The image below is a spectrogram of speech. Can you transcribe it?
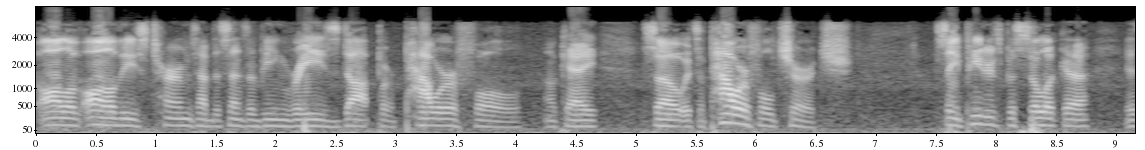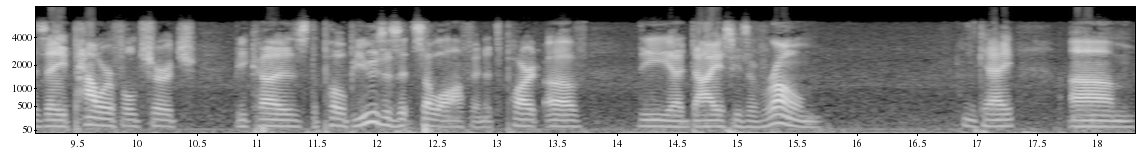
all of all of these terms have the sense of being raised up or powerful. Okay, so it's a powerful church. St. Peter's Basilica is a powerful church because the Pope uses it so often. It's part of the uh, Diocese of Rome. Okay. Um,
